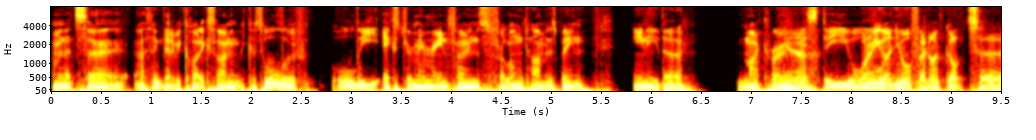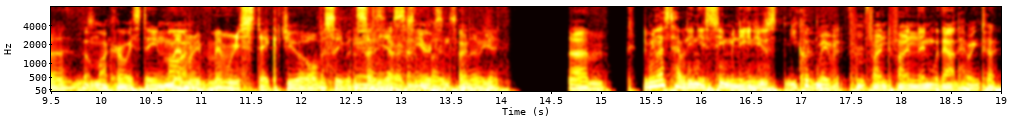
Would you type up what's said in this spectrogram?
I mean, that's. Uh, I think that'd be quite exciting because all of all the extra memory in phones for a long time has been in either micro Yeah. SD or what have you got on your phone? I've got, uh, got micro SD in mine. memory memory stick duo, obviously with the Yeah, Sony Ericsson, Sony Ericsson phone. Phone. there we go. Um, It'd be nice to have it in your SIM, and you can just you could move it from phone to phone then without having to.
